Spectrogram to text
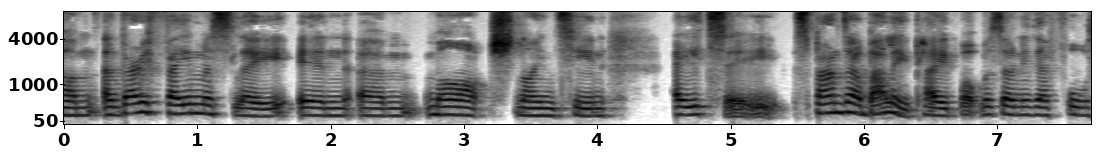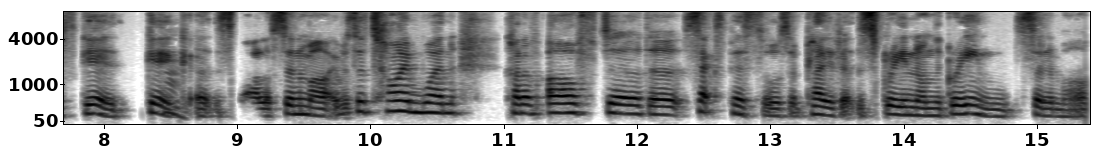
Um, and very famously, in um, March 1980, Spandau Ballet played what was only their fourth gig, gig hmm. at the Scala Cinema. It was a time when, kind of after the Sex Pistols had played at the Screen on the Green cinema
